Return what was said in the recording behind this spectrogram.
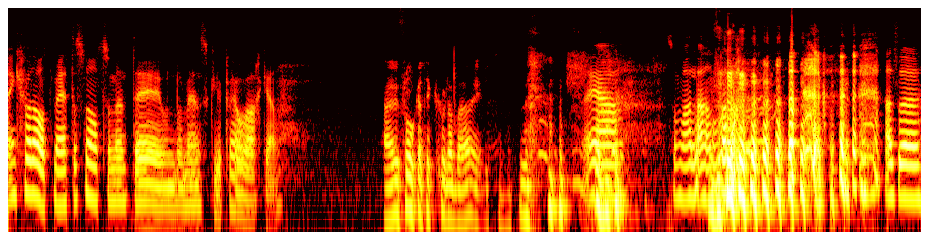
en kvadratmeter snart som inte är under mänsklig påverkan. Nej, vi får åka till Kullaberg. Liksom. ja, som alla andra. alltså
